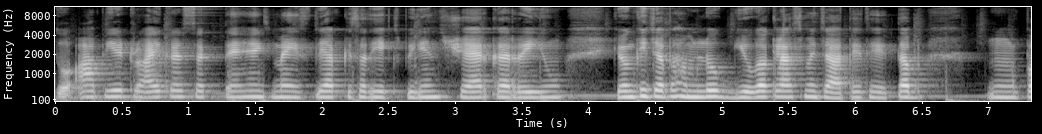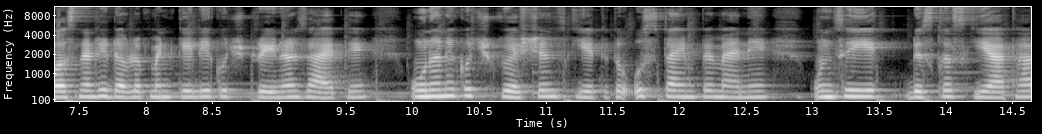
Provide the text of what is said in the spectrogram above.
तो आप ये ट्राई कर सकते हैं। मैं इसलिए आपके साथ ये एक्सपीरियंस शेयर कर रही हूँ, क्योंकि जब हम लोग योगा क्लास में जाते थे, तब पर्सनैलिटी डेवलपमेंट के लिए कुछ ट्रेनर्स आए थे, उन्होंने कुछ क्वेश्चंस किए थे तो उस टाइम पे मैंने उनसे ये डिस्कस किया था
